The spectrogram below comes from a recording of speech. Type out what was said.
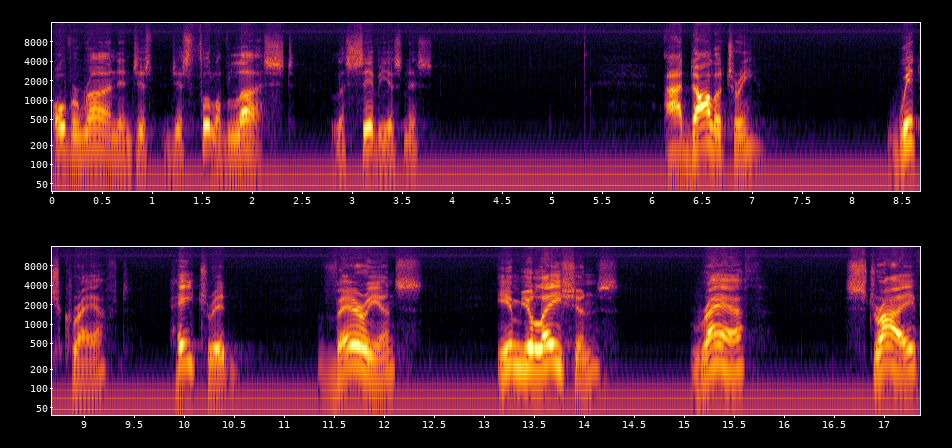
overrun and just, just full of lust, lasciviousness, idolatry, witchcraft, hatred, variance, emulations, wrath, strife,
